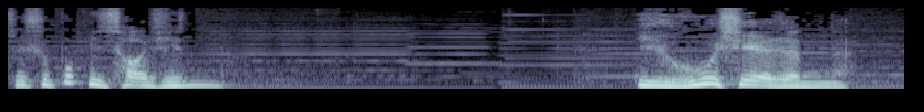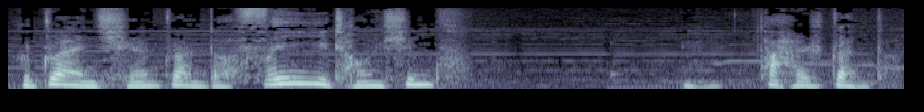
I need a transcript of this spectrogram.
就是不必操心。有些人呢，赚钱赚得非常辛苦，嗯，他还是赚到了。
